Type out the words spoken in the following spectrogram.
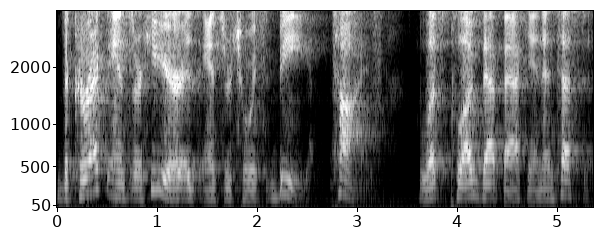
The correct answer here is answer choice B, ties. Let's plug that back in and test it.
